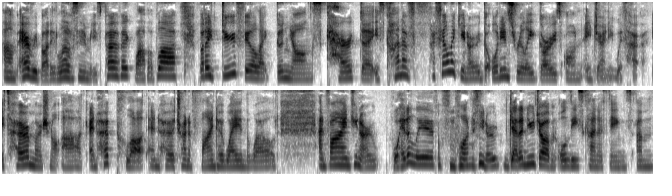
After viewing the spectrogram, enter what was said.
Um, everybody loves him, he's perfect, blah, blah, blah. But I do feel like Gun Young's character is kind of, I feel like, you know, the audience really goes on a journey with her. It's her emotional arc and her plot and her trying to find her way in the world and find, you know, where to live, what, you know, get a new job and all these kind of things. Um,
